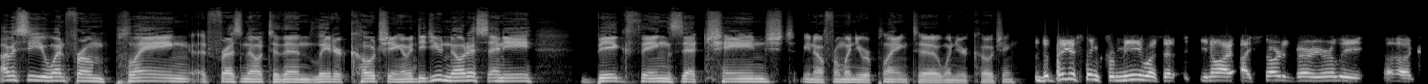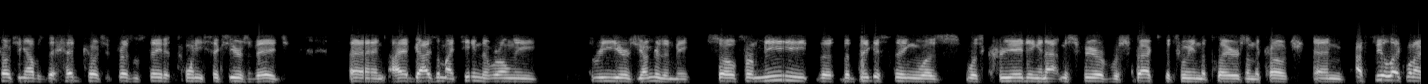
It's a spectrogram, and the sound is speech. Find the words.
obviously, you went from playing at Fresno to then later coaching. I mean, did you notice any big things that changed, you know, from when you were playing to when you're coaching? The biggest thing for me was that, you know, I, I started very early uh, coaching. I was the head coach at Fresno State at 26 years of age. And I had guys on my team that were only three years younger than me. So for me, the, the biggest thing was was creating an atmosphere of respect between the players and the coach. And I feel like when I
